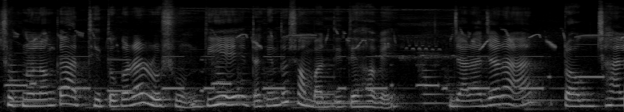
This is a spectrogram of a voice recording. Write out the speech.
শুকনো লঙ্কা আর থেতো করা রসুন দিয়ে এটা কিন্তু সম্বাদ দিতে হবে। যারা যারা টক ঝাল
